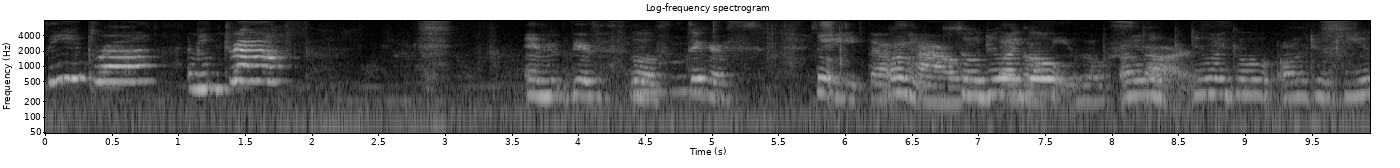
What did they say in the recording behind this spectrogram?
zebra. I mean giraffe. And there's this little stickers So, sheet. That's Mommy, how. so do I I go- I stars. do I go onto here?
